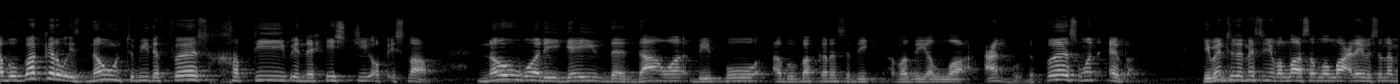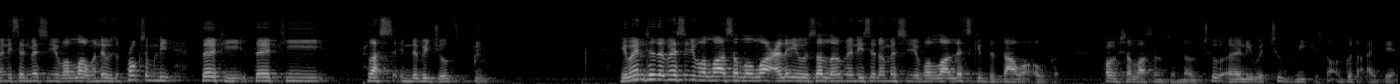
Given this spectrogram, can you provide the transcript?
Abu Bakr is known to be the first khatib in the history of Islam. Nobody gave the da'wah before Abu Bakr Siddiq radiallahu anhu, the first one ever. He went to the Messenger of Allah sallallahu wasallam and he said, Messenger of Allah, when there was approximately 30, 30 plus individuals, he went to the Messenger of Allah sallallahu wasallam and he said, O Messenger of Allah, let's give the da'wah open. Prophet sallallahu said, no, too early, we're too weak, it's not a good idea.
